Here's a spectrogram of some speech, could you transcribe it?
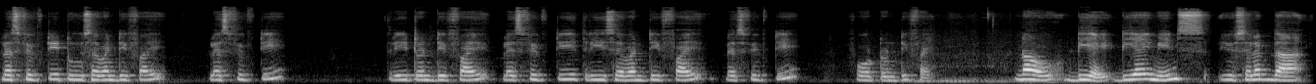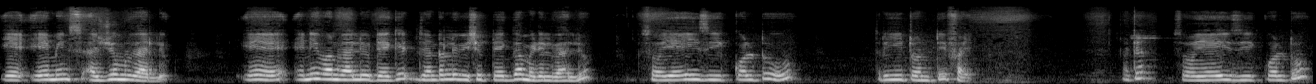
plus 50 275 plus 50 325 plus 50 375 plus 50 425 now di di means you select the a a means assumed value a any one value take it generally we should take the middle value so A is equal to 325. Okay. So A is equal to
